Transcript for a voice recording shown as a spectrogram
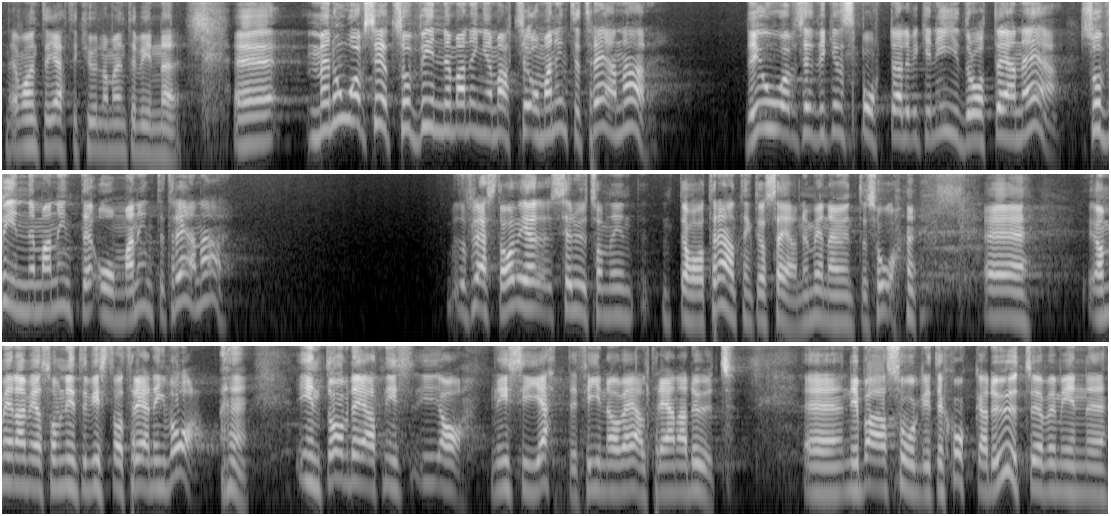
Det var inte jättekul när man inte vinner. Eh, men oavsett så vinner man inga matcher om man inte tränar. Det är oavsett vilken sport eller vilken idrott det än är, så vinner man inte om man inte tränar. De flesta av er ser ut som ni inte har tränat tänkte jag säga, nu menar jag inte så. Eh, jag menar mer som ni inte visste vad träning var. Inte av det att ni, ja, ni ser jättefina och vältränade ut. Eh, ni bara såg lite chockade ut över min, eh,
